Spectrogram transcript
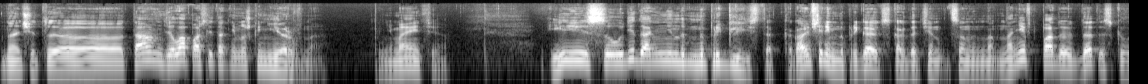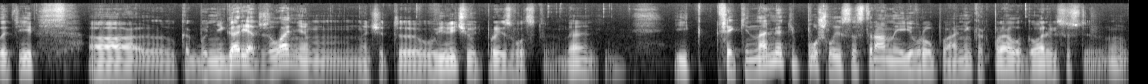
значит, там дела пошли так немножко нервно. Понимаете? И саудиты, они не напряглись так. Они все время напрягаются, когда цены на нефть падают, да, так сказать, и э, как бы не горят желанием, значит, увеличивать производство, да. И всякие намеки пошлые со стороны Европы, они, как правило, говорили, слушайте, ну,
